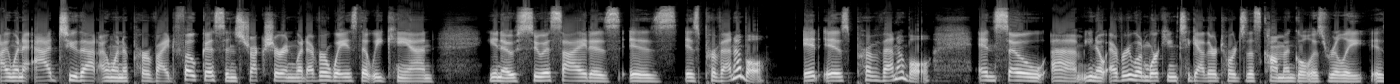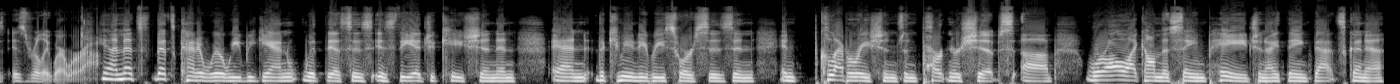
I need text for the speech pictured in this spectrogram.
I want to add to that. I want to provide focus and structure in whatever ways that we can. You know, suicide is is is preventable. It is preventable, and so um, you know everyone working together towards this common goal is really is, is really where we're at. Yeah, and that's that's kind of where we began with this is is the education and and the community resources and and collaborations and partnerships. Uh, we're all like on the same page, and I think that's going to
